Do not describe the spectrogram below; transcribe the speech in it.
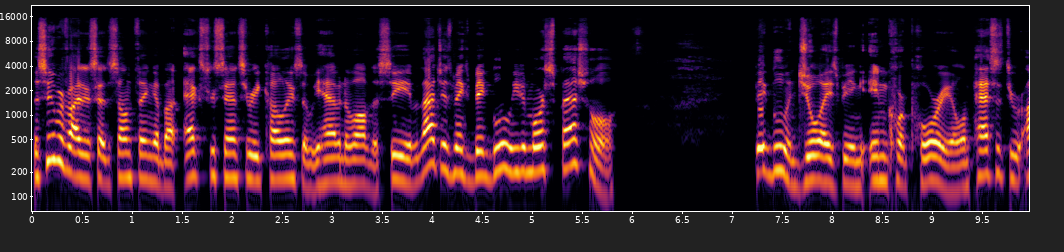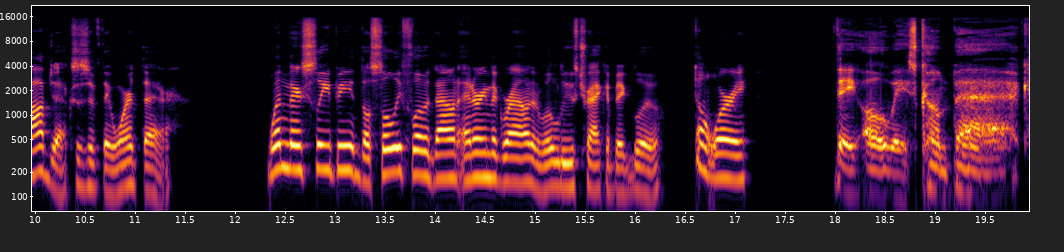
The supervisor said something about extrasensory colors that we haven't evolved to see, but that just makes Big Blue even more special. Big Blue enjoys being incorporeal and passes through objects as if they weren't there. When they're sleepy, they'll slowly float down, entering the ground, and we'll lose track of Big Blue. Don't worry, they always come back.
